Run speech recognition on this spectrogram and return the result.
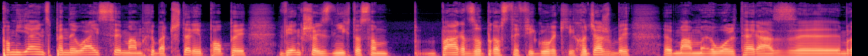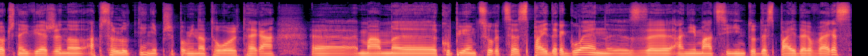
pomijając Pennywise'y, mam chyba cztery popy. Większość z nich to są bardzo proste figurki. Chociażby e, mam Waltera z e, Mrocznej Wieży, no absolutnie nie przypomina to Waltera. E, mam, kupiłem córce Spider-Gwen z animacji Into the Spider-Verse.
